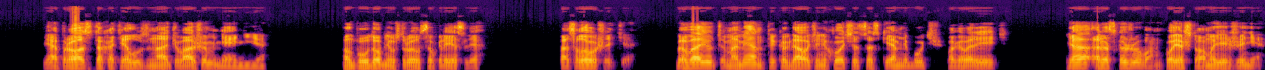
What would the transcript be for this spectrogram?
— Я просто хотел узнать ваше мнение. Он поудобнее устроился в кресле. Послушайте, бывают моменты, когда очень хочется с кем-нибудь поговорить. Я расскажу вам кое-что о моей жене.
